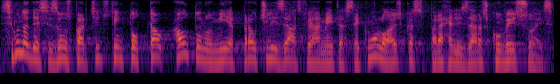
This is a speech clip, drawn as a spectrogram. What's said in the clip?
Segundo a decisão, os partidos têm total autonomia para utilizar as ferramentas tecnológicas para realizar as convenções.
